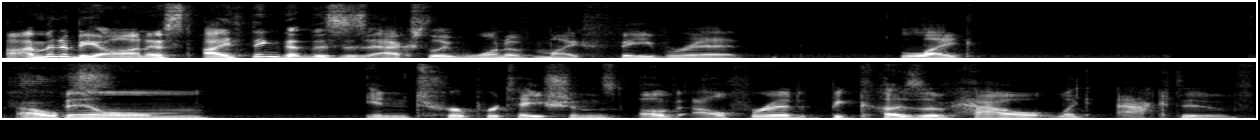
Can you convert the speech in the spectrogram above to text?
I'm gonna be honest. I think that this is actually one of my favorite, like, film interpretations of Alfred because of how like active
